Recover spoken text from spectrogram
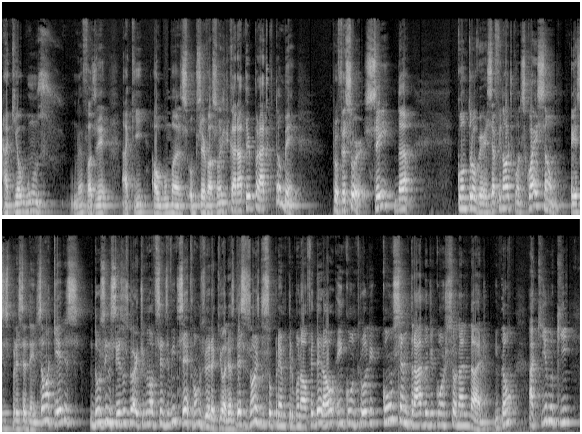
aqui alguns, né, fazer aqui algumas observações de caráter prático também. Professor, sei da controvérsia, afinal de contas, quais são esses precedentes? São aqueles dos incisos do artigo 927. Vamos ver aqui, olha, as decisões do Supremo Tribunal Federal em controle concentrado de constitucionalidade. Então, aquilo que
